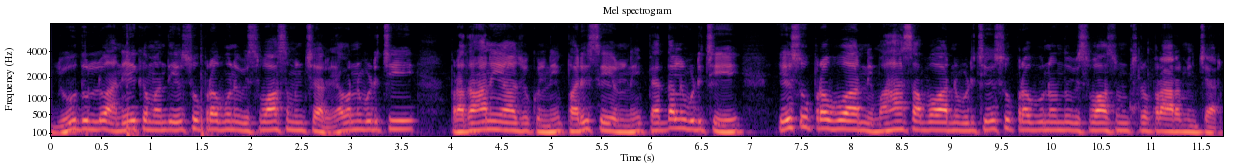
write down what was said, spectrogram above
యూదుల్లో అనేక మంది యేసుప్రభుని విశ్వాసం ఉంచారు ఎవరిని విడిచి? ప్రధాన యాజకుల్ని పరిశీలని పెద్దలను విడిచి యేసు ప్రభు వారిని మహాసభ వారిని విడిచి యేసు ప్రభునందు విశ్వాసం ఉంచడం ప్రారంభించారు.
